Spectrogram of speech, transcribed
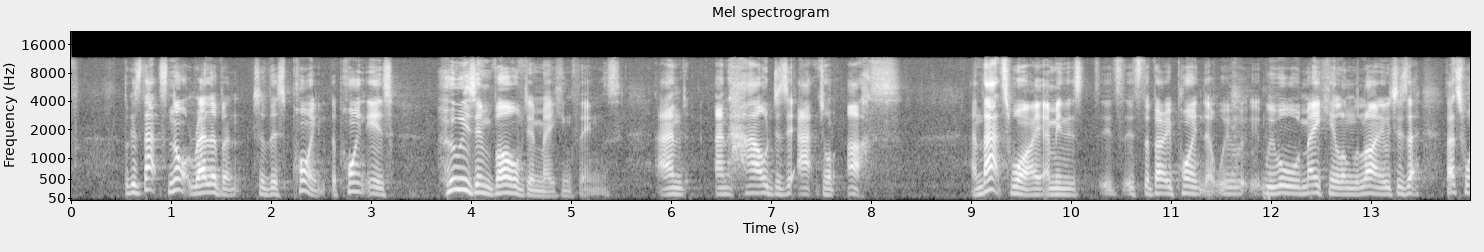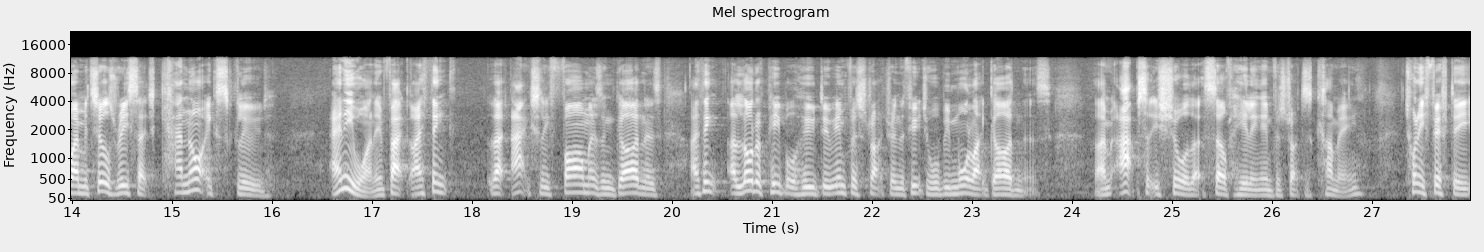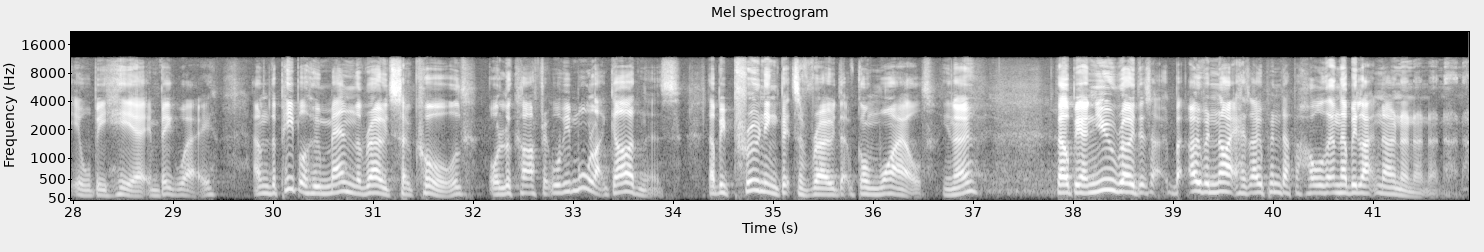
because that's not relevant to this point. The point is who is involved in making things and, and how does it act on us? And that's why, I mean, it's, it's, it's, the very point that we, we all making along the line, which is that that's why materials research cannot exclude anyone. In fact, I think that actually farmers and gardeners, I think a lot of people who do infrastructure in the future will be more like gardeners. I'm absolutely sure that self-healing infrastructure is coming. 2050, it will be here in big way. And the people who mend the roads, so-called, or look after it, will be more like gardeners. They'll be pruning bits of road that have gone wild, you know? There'll be a new road that's overnight has opened up a hole and they'll be like, no, no, no, no, no, no.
